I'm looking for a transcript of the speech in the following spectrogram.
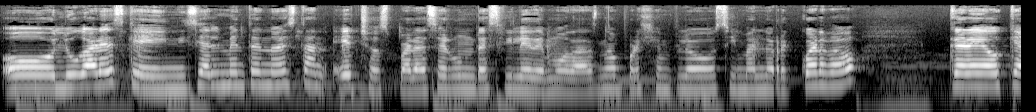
o lugares que inicialmente no están hechos para hacer un desfile de modas, ¿no? Por ejemplo, si mal no recuerdo, creo que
